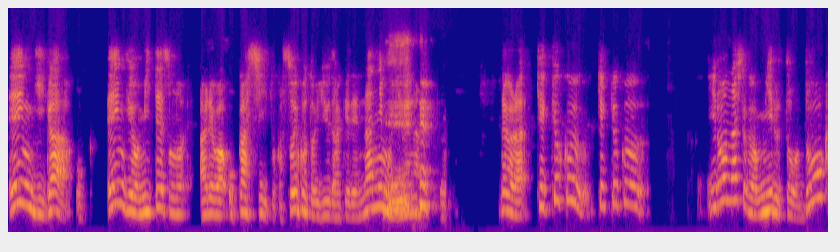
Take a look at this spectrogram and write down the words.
演技が、演技を見て、その、あれはおかしいとか、そういうことを言うだけで何にも言えなくて。だから結局、結局、いろんな人が見ると、どう考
